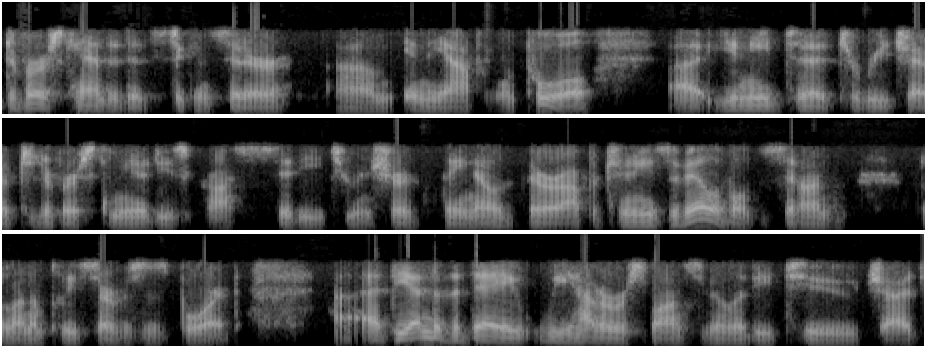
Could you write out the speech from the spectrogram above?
diverse candidates to consider um, in the applicant pool, uh, you need to, to reach out to diverse communities across the city to ensure that they know that there are opportunities available to sit on the London Police Services Board. Uh, at the end of the day, we have a responsibility to judge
